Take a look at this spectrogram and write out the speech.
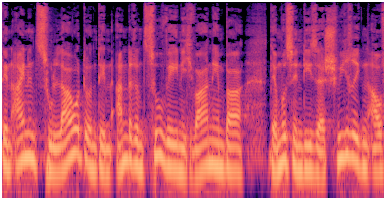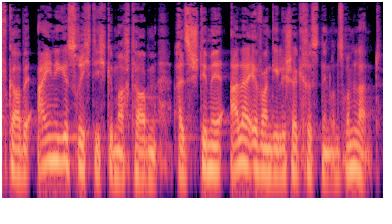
den einen zu laut und den anderen zu wenig wahrnehmbar, der muss in dieser schwierigen Aufgabe einiges richtig gemacht haben als Stimme aller evangelischer Christen in unserem Land.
